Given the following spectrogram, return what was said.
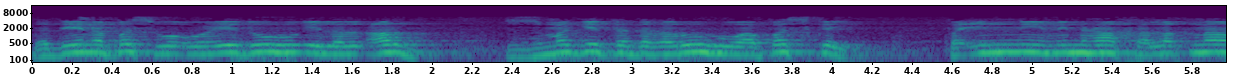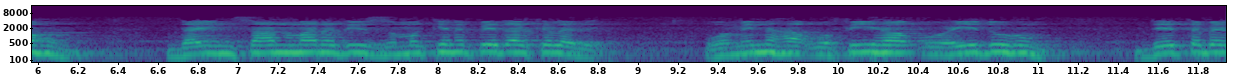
د دین پس و اعیدوه ال الارض زمګه ته د روح واپس کړي فإني منها خلقناهم دا انسان ما نه دي زمکه نه پیدا کړل دي ومنها وفيها اعيدهم دته به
